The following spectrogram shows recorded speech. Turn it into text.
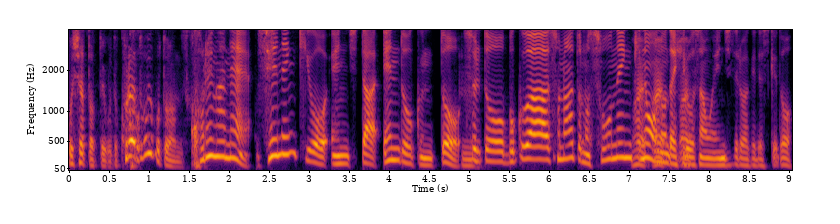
おっしゃったということ。これはどういうことなんですか？これがね青年期を演じた遠藤君と、うん。それと僕はその後の壮年期の野田博さんを演じてるわけですけど、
